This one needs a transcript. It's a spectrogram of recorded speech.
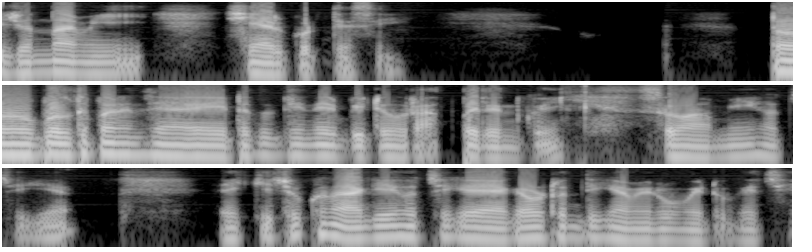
এই জন্য আমি শেয়ার করতেছি। তো, বলতে পারেন যে এটা তো দিনের ভিডিও, রাত পেলেন কই? সো আমি হচ্ছে গিয়ে এই কিছুক্ষণ আগে হচ্ছে গিয়ে এগারোটার দিকে আমি রুমে ঢুকেছি।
